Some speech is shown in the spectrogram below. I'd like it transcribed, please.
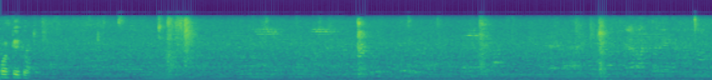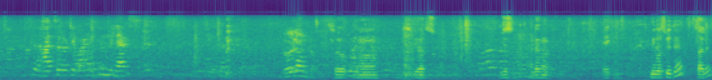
फोर्टी टू ठेवा एकदम रिलॅक्स. सो यस जस्ट एक मिनिट मी बसू इथे चालेल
